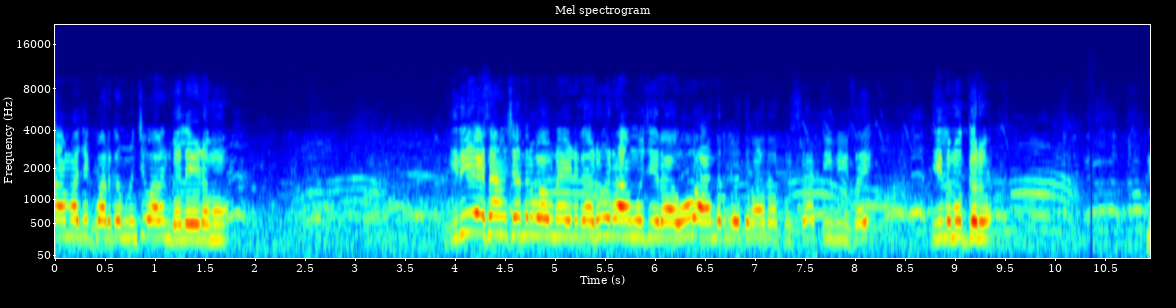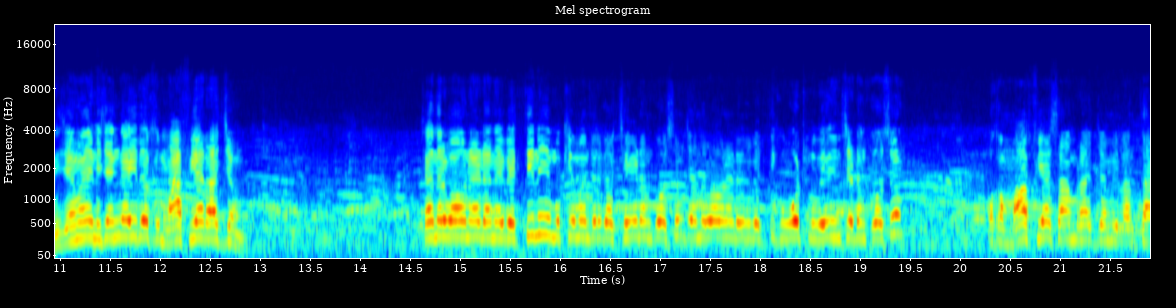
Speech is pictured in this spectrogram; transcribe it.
సామాజిక వర్గం నుంచి వాళ్ళని వెలేయడము. ఇది చంద్రబాబు నాయుడు గారు రామోజీరావు ఆంధ్రజ్యోతి రాధాకృష్ణ టీవీ ఫైవ్ వీళ్ళు ముగ్గురు. నిజమే నిజంగా ఇది ఒక మాఫియా రాజ్యం. చంద్రబాబు నాయుడు అనే వ్యక్తిని ముఖ్యమంత్రిగా చేయడం కోసం చంద్రబాబు నాయుడు అనే వ్యక్తికి ఓట్లు వేయించడం కోసం ఒక మాఫియా సామ్రాజ్యం వీళ్ళంతా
